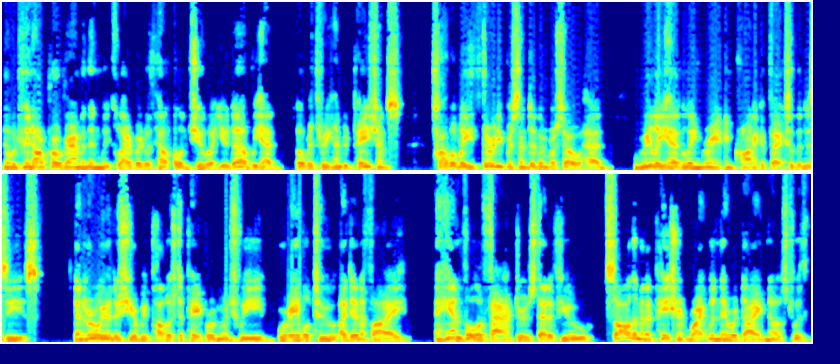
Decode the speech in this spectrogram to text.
Know, between our program and then we collaborated with Helen Chu at UW, we had over 300 patients. Probably 30% of them or so had really had lingering chronic effects of the disease. And earlier this year, we published a paper in which we were able to identify a handful of factors that if you saw them in a patient right when they were diagnosed with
